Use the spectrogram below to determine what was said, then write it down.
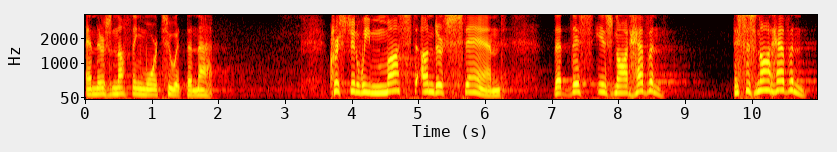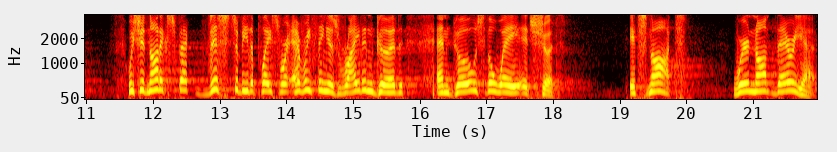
and there's nothing more to it than that. Christian, we must understand that this is not heaven. This is not heaven. We should not expect this to be the place where everything is right and good and goes the way it should. It's not. We're not there yet.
